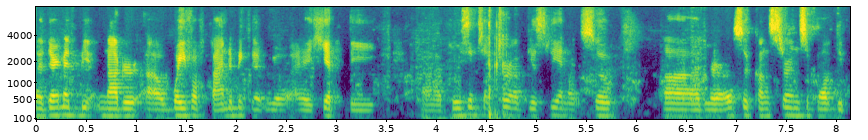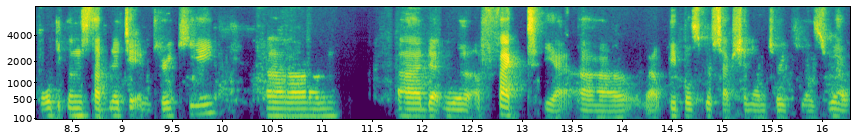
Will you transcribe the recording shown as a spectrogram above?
uh, there might be another uh, wave of pandemic that will uh, hit the uh, tourism sector, obviously, and also uh, there are also concerns about the political instability in Turkey. Um, uh, that will affect, yeah, uh, well, people's perception on Turkey as well.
